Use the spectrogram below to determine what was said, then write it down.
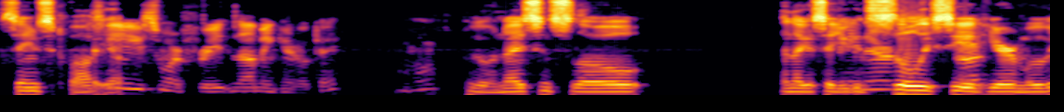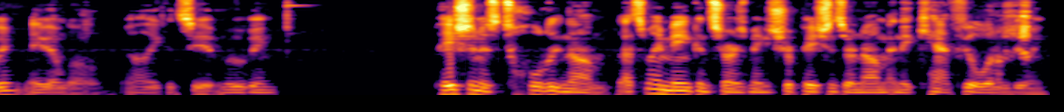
Same spot. Yeah. gonna use some more free numbing here, okay? We go nice and slow. And like I said, you can there, slowly see it here moving. Maybe I'm going. Well, you can see it moving. Patient is totally numb. That's my main concern is making sure patients are numb and they can't feel what I'm doing.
